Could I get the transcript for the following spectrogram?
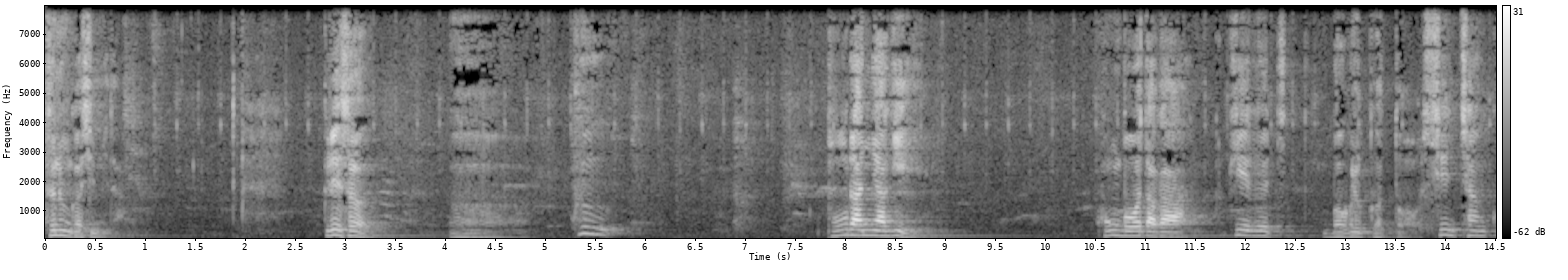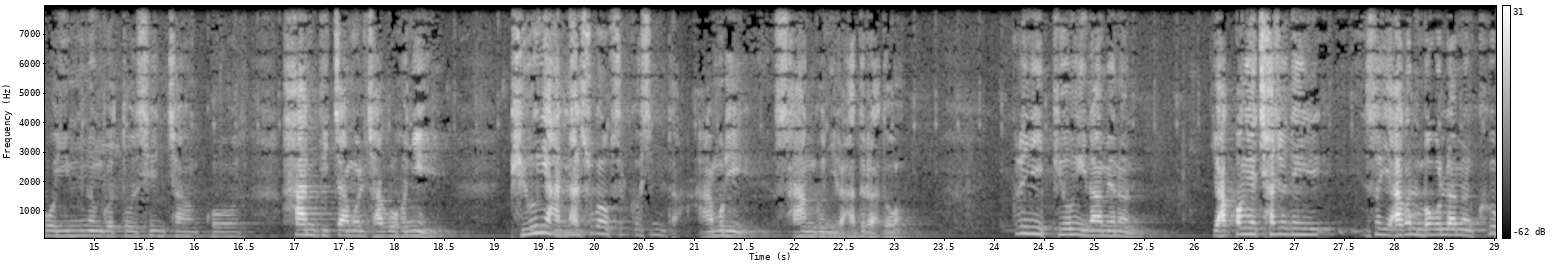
드는 것입니다. 그래서 어, 그 불안약이 공부하다가 그게 그 먹을 것도 괜찮고 입는 것도 괜찮고 한디짬을 자고 하니 병이 안 날 수가 없을 것입니다. 아무리 상근이라 하더라도 그러니 병이 나면은 약방에 찾아다니서 약을 먹으려면 그거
